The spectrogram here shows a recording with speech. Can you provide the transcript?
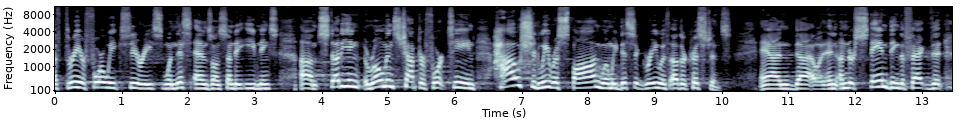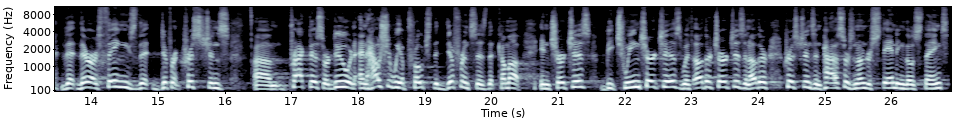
a three or four week series when this ends on Sunday evenings, um, studying Romans chapter 14. How should we respond when we disagree with other Christians? And, uh, and understanding the fact that, that there are things that different Christians um, practice or do, and, and, how should we approach the differences that come up in churches, between churches, with other churches and other Christians and pastors, and understanding those things.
